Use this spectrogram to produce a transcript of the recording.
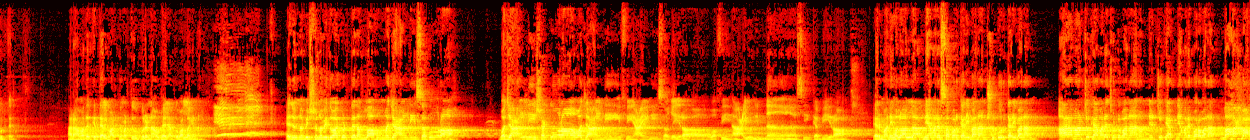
করতেন। আর আমাদেরকে তেল মারতে মারতে উপরে না উঠাইলে আমাকে ভালো লাগে না। এজন্য বিশ্বনবী দোয়া করতেন আল্লাহ জাআলনি সাবুরা শাকুরা ওয়াজআলনি ফি আইনি সাগীরা, ওয়া ফি আয়ুনিন নাসি কাবীরা। এর মানে হলো, আল্লাহ, আপনি আমারে সবরকারী বানান, শুকরকারী বানান। আর আমার চোখে আমারে ছোট বানান, অন্যের চোখে আপনি আমারে বড় বানান। আল্লাহ আকবার!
